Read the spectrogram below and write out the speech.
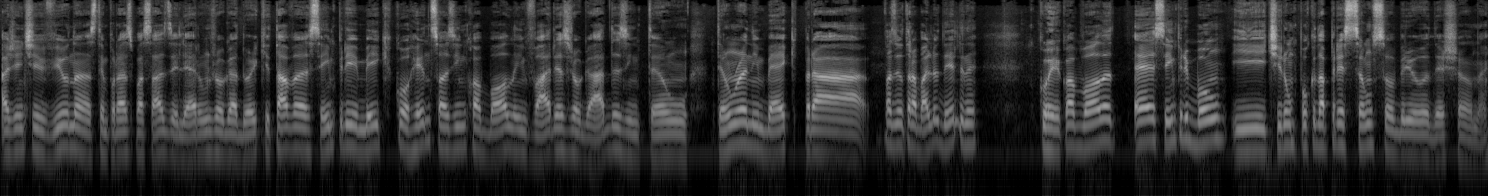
a gente viu nas temporadas passadas, ele era um jogador que tava sempre meio que correndo sozinho com a bola em várias jogadas, então ter um running back pra fazer o trabalho dele, né? Correr com a bola é sempre bom e tira um pouco da pressão sobre o Deshaun, né?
